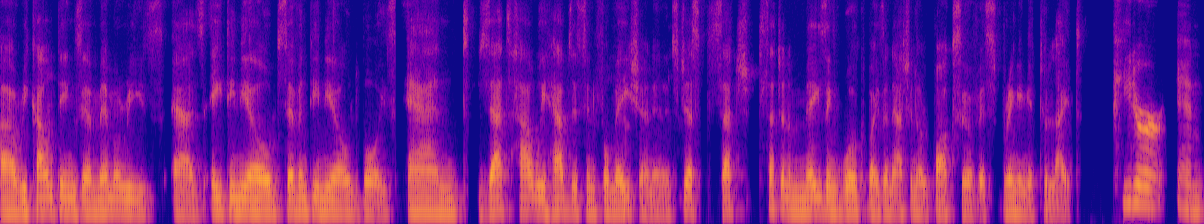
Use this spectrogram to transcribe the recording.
are recounting their memories as 18 year old 17 year old boys. And that's how we have this information. And it's just such such an amazing work by the national park service bringing it to light. Peter and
